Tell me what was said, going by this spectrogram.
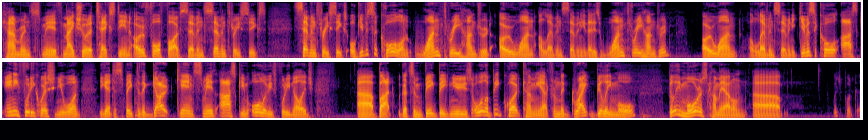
Cameron Smith. Make sure to text in 0457 736 736 or give us a call on 1300 01 1170. That is 1300 01 1170. Give us a call. Ask any footy question you want. You get to speak to the GOAT, Cam Smith. Ask him all of his footy knowledge. Uh, but we've got some big, big news. Or well, a big quote coming out from the great Billy Moore. Billy Moore has come out on uh, which podcast?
